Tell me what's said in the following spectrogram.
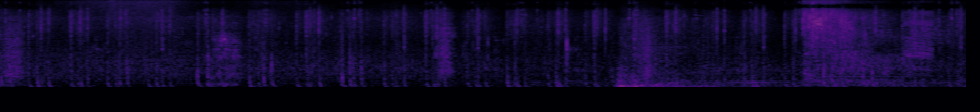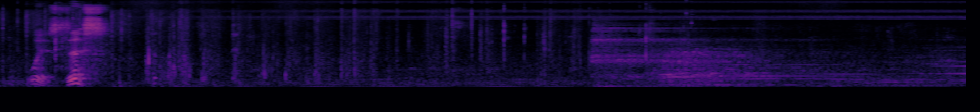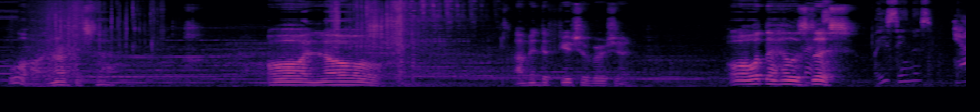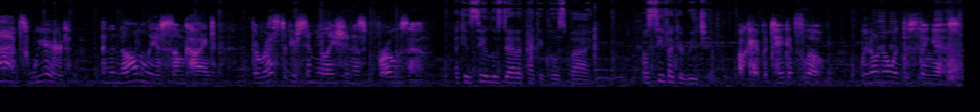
What is this? What on earth is that? Oh no! I'm in the future version. Oh, what the hell is Bex. this? Are you seeing this? Yeah, it's weird. An anomaly of some kind. The rest of your simulation is frozen. Can see a loose data packet close by. I'll see if I could reach it. Okay, but take it slow. We don't know what this thing is.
